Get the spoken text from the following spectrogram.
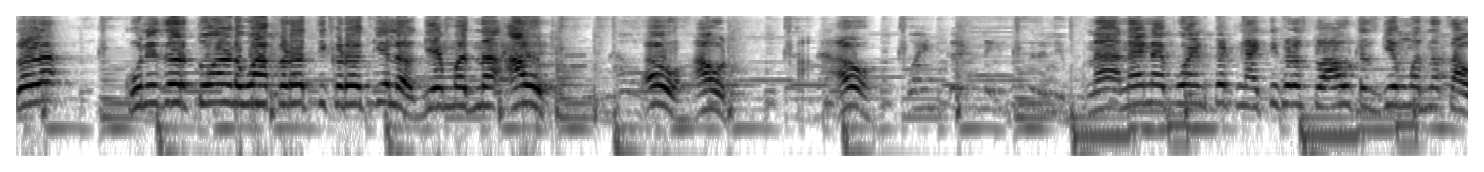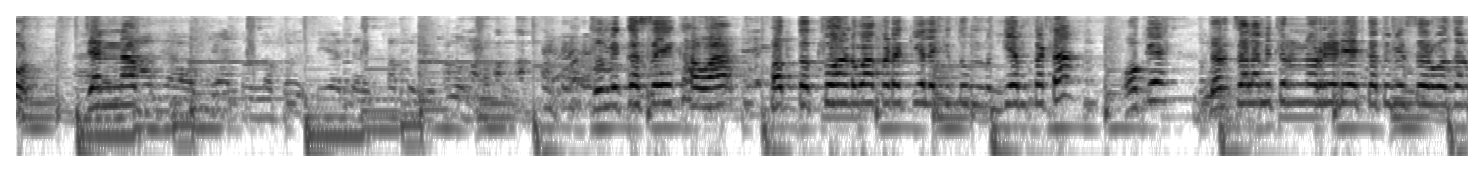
कळलं? कोणी जर तोंड वाकडं तिकडं केलं गेम मधनं आउट औ आउट औ ना नाही नाही पॉइंट कट नाही. तिकडच तो आउटच गेम मधनच आउट ज्यांना तुम्ही कसंही खावा फक्त तोंड वाकडं केलं की तुम गेम कटा ओके तर चला मित्रांनो रेडी आहेत का तुम्ही सर्वजण?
